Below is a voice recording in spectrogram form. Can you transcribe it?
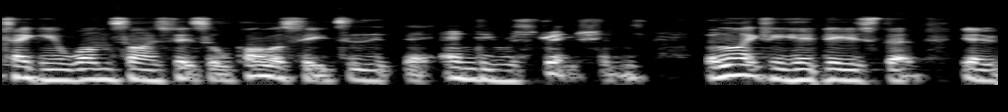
taking a one size fits all policy to ending restrictions, the likelihood is that you know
